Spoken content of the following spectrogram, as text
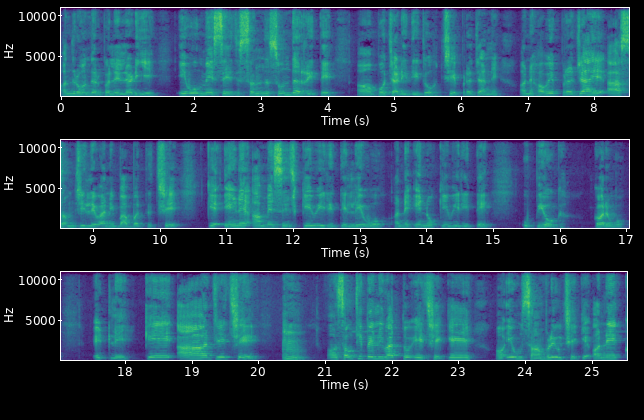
અંદરો અંદર ભલે લડીએ, એવો મેસેજ સંદ સુંદર રીતે પહોંચાડી દીધો છે પ્રજાને. અને હવે પ્રજાએ આ સમજી લેવાની બાબત છે. કે એણે આ મેસેજ કેવી રીતે લેવો અને એનો કેવી રીતે ઉપયોગ કરવો. એટલે કે આ જે છે સૌથી પહેલી વાત તો એ છે કે એવું સાંભળ્યું છે કે અનેક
